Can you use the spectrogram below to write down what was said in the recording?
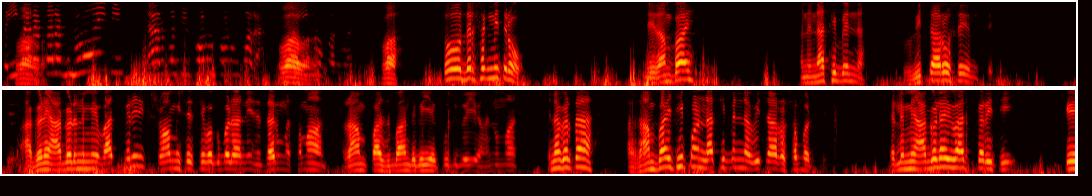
તો ઈ કરે તરક ન હોય ને ત્યાર પછી થોડું થોડું કરા. વાહ વાહ. વાહ. તો દર્શક મિત્રો જયરામભાઈ અને નાથીબેનના વિચારો છે એમ છે. આગળ આગળ આગળની મેં વાત કરી સ્વામી છે સેવક બળાની ધર્મ સમાન રામ પાસ બાંધ ગઈએ કૂદ ગઈએ હનુમાન એના કરતા રામભાઈ થી પણ નાથીબેનના વિચારો સબર છે. એટલે મેં આગળ વાત કરી હતી કે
